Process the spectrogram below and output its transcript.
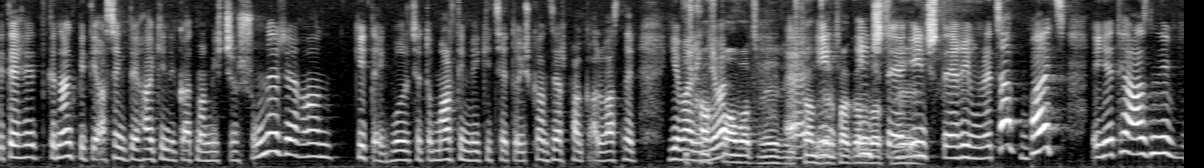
եթե հետ գնանք, պիտի ասենք դե հակի նկատմամբ ինչ ճնշումներ եղան, գիտենք, որից հետո մարտի 1-ից հետո ինչքան ձերբակալվածներ եւ այլն եւ այլն, ինչքան ձերբակալվածներ, ինչ տեղի ունեցավ, բայց եթե ազնիվ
